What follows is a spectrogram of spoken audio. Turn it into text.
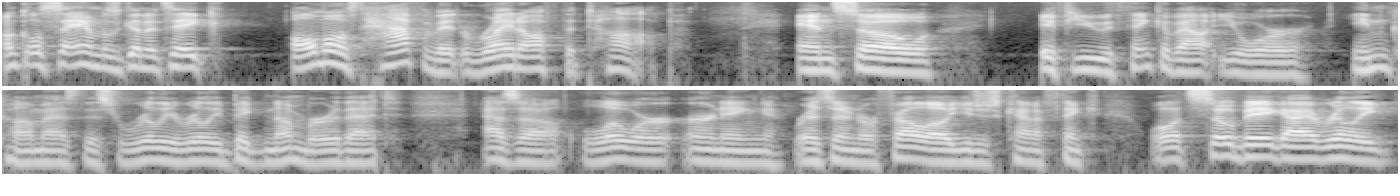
Uncle Sam is going to take almost half of it right off the top. And so if you think about your income as this really, really big number that as a lower earning resident or fellow, you just kind of think, well, it's so big, I really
